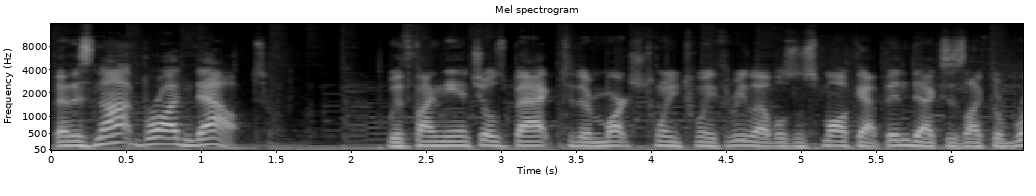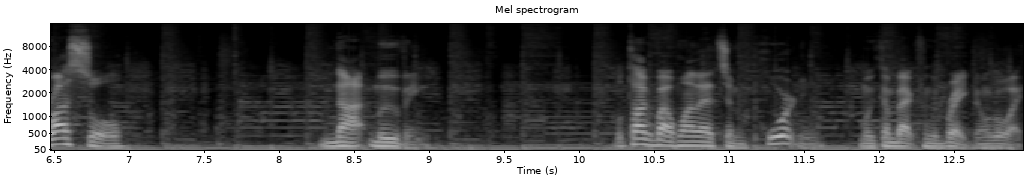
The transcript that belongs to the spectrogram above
that has not broadened out with financials back to their March 2023 levels and small cap indexes like the Russell not moving. We'll talk about why that's important when we come back from the break. Don't go away.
